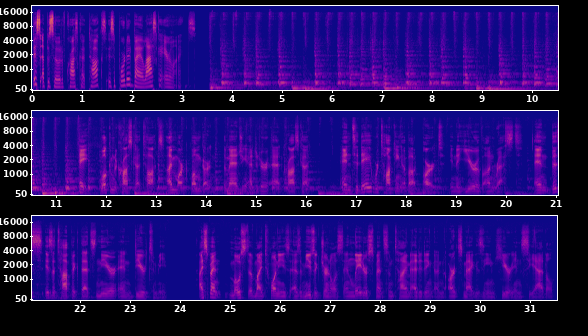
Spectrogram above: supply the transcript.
This episode of Crosscut Talks is supported by Alaska Airlines. Hey, welcome to Crosscut Talks. I'm Mark Baumgarten, the managing editor at Crosscut. And today we're talking about art in a year of unrest. And this is a topic that's near and dear to me. I spent most of my 20s as a music journalist and later spent some time editing an arts magazine here in Seattle.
